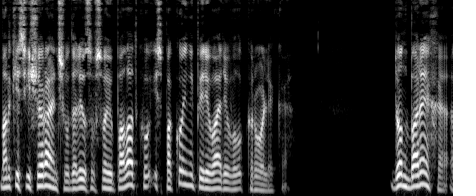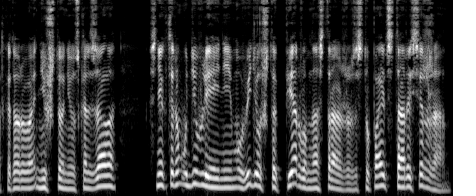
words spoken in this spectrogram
Маркиз еще раньше удалился в свою палатку и спокойно переваривал кролика. Дон Бареха, от которого ничто не ускользало, с некоторым удивлением увидел, что первым на стражу заступает старый сержант.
